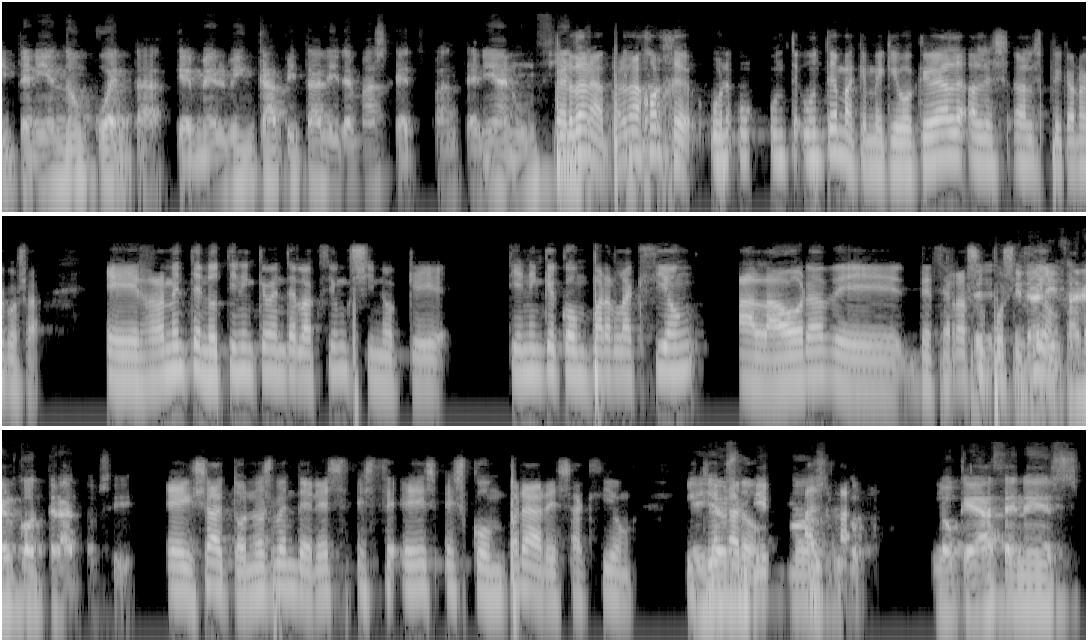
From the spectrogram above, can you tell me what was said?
Y teniendo en cuenta que Melvin Capital y demás hedge tenían un... Perdona, perdona Jorge, un, un, tema que me equivoqué al explicar una cosa. Eh, realmente no tienen que vender la acción, sino que tienen que comprar la acción a la hora de, cerrar su posición. Finalizar el contrato, sí. Exacto, no es vender, es, es, comprar esa acción. Y Ellos mismos lo, que hacen es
